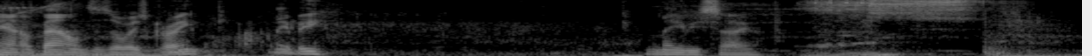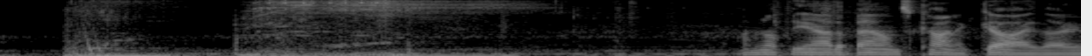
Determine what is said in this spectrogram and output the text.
Out of bounds is always great. Maybe. Maybe so. I'm not the out of bounds kind of guy, though.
